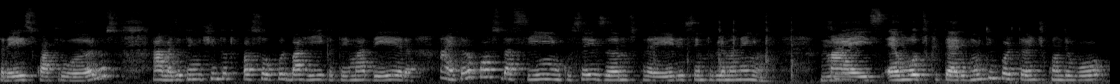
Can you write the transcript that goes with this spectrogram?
3, 4 anos. Ah, mas eu tenho tinto que passou por barrica, tem madeira. Ah, então eu posso dar 5, 6 anos para ele sem problema nenhum. Mas é um outro critério muito importante quando eu vou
